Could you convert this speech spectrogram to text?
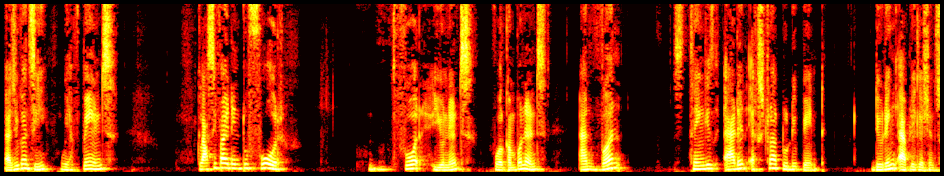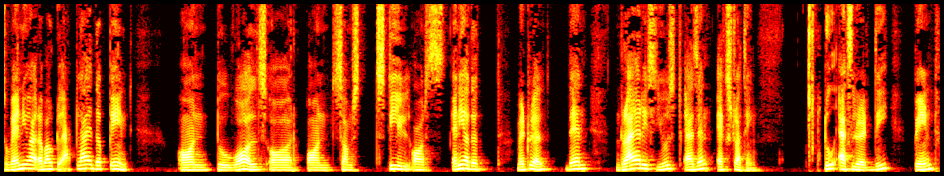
as you can see, we have paints classified into four, four units, four components and one thing is added extra to the paint during application. So when you are about to apply the paint on to walls or on some steel or any other material, then dryer is used as an extra thing to accelerate the paint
